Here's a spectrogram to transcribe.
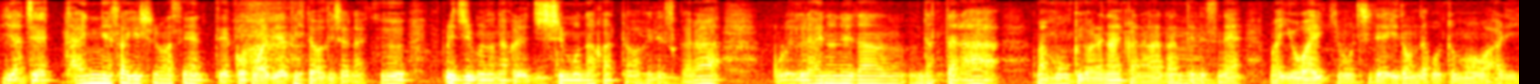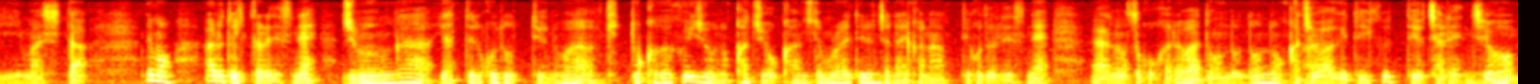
いや絶対に値下げしませんってここまでやってきたわけじゃなくやっぱり自分の中で自信もなかったわけですから、これぐらいの値段だったら、まあ、文句言われないかななんてですね、まあ、弱い気持ちで挑んだこともありました。でもある時からですね自分がやってることっていうのはきっと価格以上の価値を感じてもらえてるんじゃないかなっていうことでですねあのそこからはどんどんどんどん価値を上げていくっていうチャレンジを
